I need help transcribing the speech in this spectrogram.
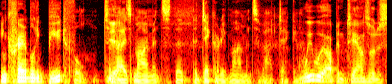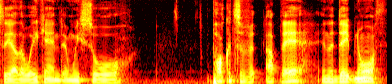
incredibly beautiful to Yeah. those moments, the, the decorative moments of Art Deco. We were up in Townsville just the other weekend, and we saw pockets of it up there in the deep north.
